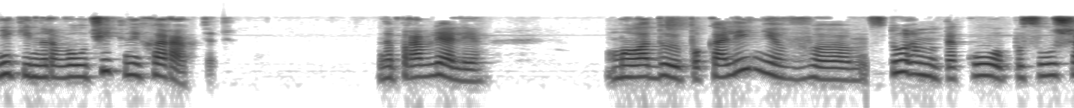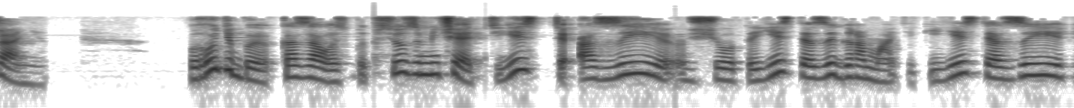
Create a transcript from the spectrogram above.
некий нравоучительный характер. Направляли молодое поколение в сторону такого послушания. Вроде бы, казалось бы, все замечательно. Есть азы счета, есть азы грамматики, есть азы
